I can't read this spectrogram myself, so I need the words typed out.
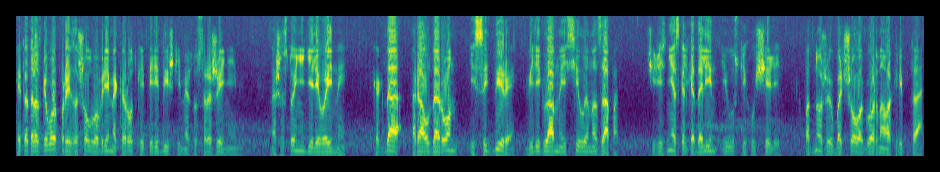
Этот разговор произошел во время короткой передышки между сражениями, на шестой неделе войны, когда Ралдарон и Сыдыры вели главные силы на запад, через несколько долин и узких ущелий, к подножию большого горного хребта.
